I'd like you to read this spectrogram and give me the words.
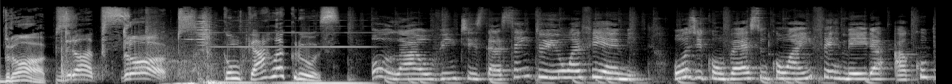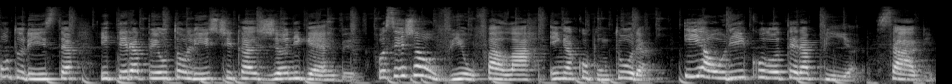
Drops. Drops. Drops. Com Carla Cruz. Olá, ouvintes da 101 FM. Hoje converso com a enfermeira, acupunturista e terapeuta holística Jane Gerber. Você já ouviu falar em acupuntura? E auriculoterapia? Sabe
